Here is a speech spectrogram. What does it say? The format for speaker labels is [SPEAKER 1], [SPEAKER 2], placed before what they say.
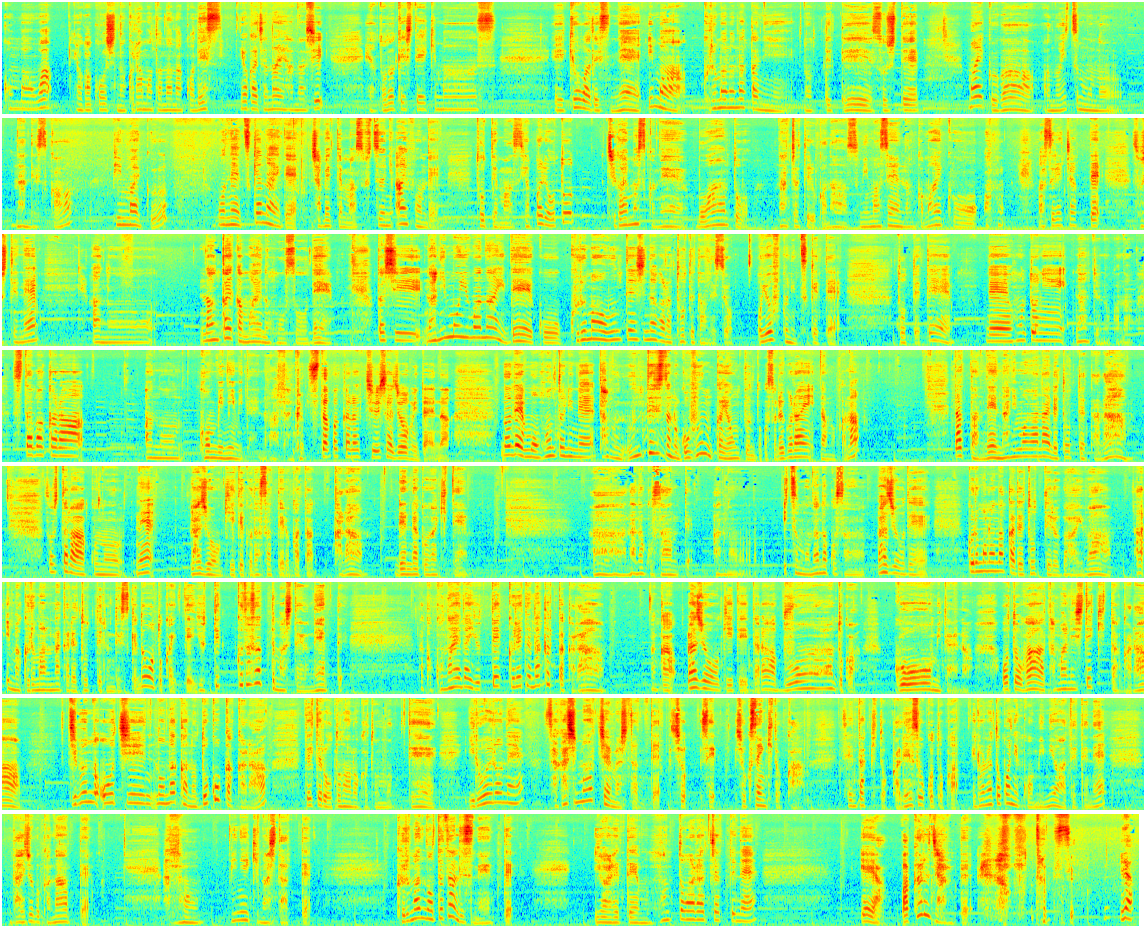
[SPEAKER 1] こんばんは。ヨガ講師の倉本々子です。ヨガじゃない話、えお届けしていきます。え、今日はですね今車の中に乗っててそしてマイクがあのいつもの何ですか？ピンマイクをねつけないで喋ってます。普通に iPhone で撮ってます。やっぱり音違いますかね？ボワーンとなっちゃってるかな。すみません。なんかマイクを 忘れちゃって。そしてねあのー何回か前の放送で私何も言わないでこう車を運転しながら撮ってたんですよ。お洋服につけて撮ってて。で本当に何て言うのかな。スタバからあのコンビニみたいな。なんかスタバから駐車場みたいな。のでもう本当にね多分運転したの5分か4分とかそれぐらいなのかな。だったんで何も言わないで撮ってたらそしたらこのねラジオを聴いてくださっている方から連絡が来て「ああ菜々子さん」ってあのいつも菜々子さんラジオで車の中で撮ってる場合は「あ今車の中で撮ってるんですけど」とか言って言ってくださってましたよねって。なんかこの間言ってくれてなかったからなんかラジオを聴いていたらブオーンとかゴーみたいな音がたまにしてきたから自分のお家の中のどこかから出てる音なのかと思っていろいろね探し回っちゃいましたって。食洗機とか洗濯機とか冷蔵庫とかいろんなとこにこう耳を当ててね大丈夫かなって。あの見に行きましたって。車に乗ってたんですねって言われてもうほんと笑っちゃってね。いやいやわかるじゃんって思ったんですよいや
